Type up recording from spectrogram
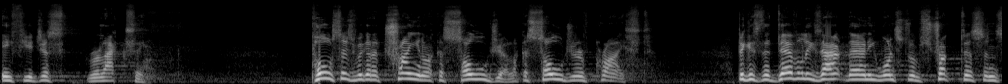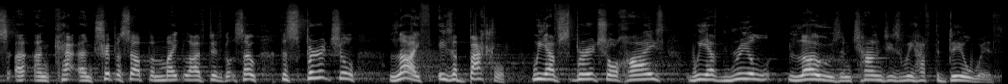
if you're just relaxing. Paul says we're going to train like a soldier, like a soldier of Christ. Because the devil is out there and he wants to obstruct us and, uh, and, and trip us up and make life difficult. So the spiritual life is a battle. We have spiritual highs, we have real lows and challenges we have to deal with.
